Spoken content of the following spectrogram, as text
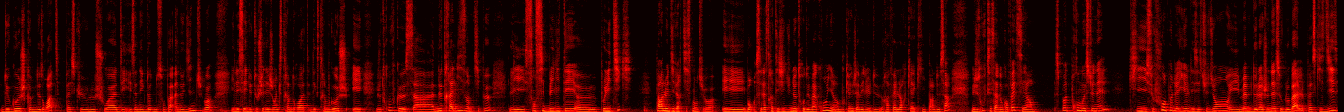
de gauche comme de droite parce que le choix des anecdotes ne sont pas anodines tu vois il essaye de toucher des gens extrême droite d'extrême gauche et je trouve que ça neutralise un petit peu les sensibilités euh, politiques par le divertissement, tu vois. Et bon, c'est la stratégie du neutre de Macron. Il y a un bouquin que j'avais lu de Raphaël Lorca qui parle de ça. Mais je trouve que c'est ça. Donc en fait, c'est un spot promotionnel qui se fout un peu de la gueule des étudiants et même de la jeunesse au global parce qu'ils se disent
